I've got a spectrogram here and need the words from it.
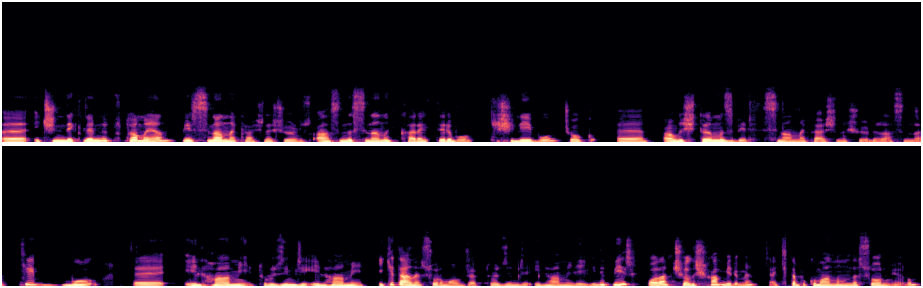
e, içindekilerini tutamayan bir Sinan'la karşılaşıyoruz. Aslında Sinan'ın karakteri bu. Kişiliği bu. Çok e, alıştığımız bir Sinan'la karşılaşıyoruz aslında. Ki bu e, İlhami, turizmci İlhami. iki tane sorum olacak turizmci İlhami ile ilgili. Bir, bu adam çalışkan biri mi? Yani kitap okuma anlamında sormuyorum.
